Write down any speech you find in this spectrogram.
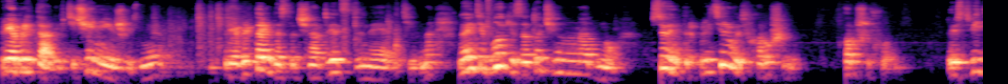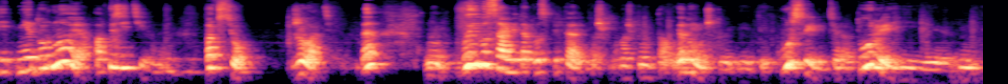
приобретали в течение жизни, приобретали достаточно ответственно и активно, но эти блоки заточены на одно, все интерпретировать в хорошей, в хорошей форме. То есть видеть не дурное, а позитивное во всем желательно. Да? Сами так воспитали, ваш, ваш ментал. Я думаю, что и, и курсы, и литературы, и,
